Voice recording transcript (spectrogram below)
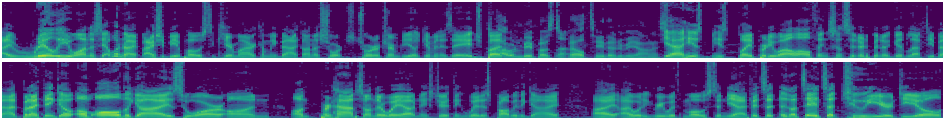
I really want to see. I wouldn't actually be opposed to Kiermaier coming back on a short shorter term deal given his age, but I wouldn't be opposed to uh, Belt either, to be honest. yeah, he's he's played pretty well, all things considered. Been a good lefty bat, but I think of, of all the guys who are on on perhaps on their way out next year, I think Whit is probably the guy I, I would agree with most. And yeah, if it's a let's say it's a two year deal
